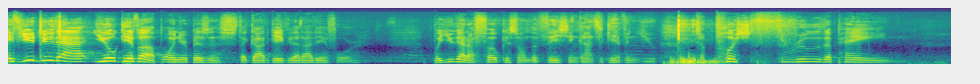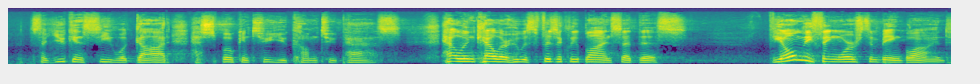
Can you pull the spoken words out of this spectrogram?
if you do that, you'll give up on your business that God gave you that idea for. But you got to focus on the vision God's given you to push through the pain so you can see what God has spoken to you come to pass. Helen Keller, who was physically blind, said this The only thing worse than being blind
